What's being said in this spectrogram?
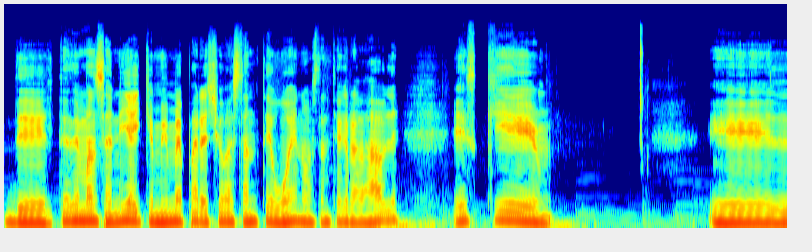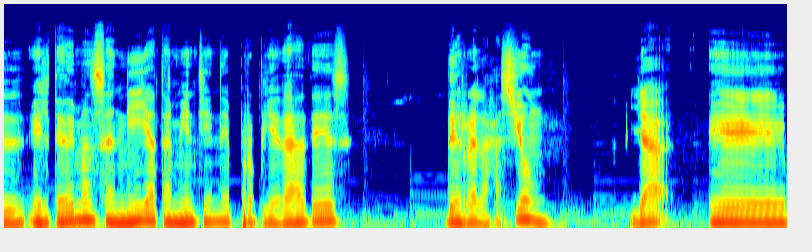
del té de manzanilla y que a mí me pareció bastante bueno, bastante agradable, es que el, té de manzanilla también tiene propiedades de relajación. Ya, eh,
